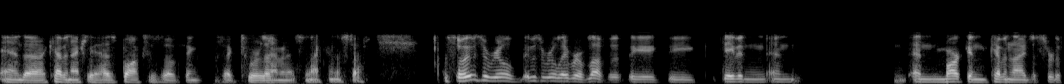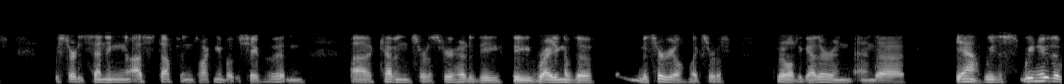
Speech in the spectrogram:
and uh, Kevin actually has boxes of things like tour laminates and that kind of stuff. So it was a real it was a real labor of love. The the, David and, and and Mark and Kevin and I just sort of we started sending us stuff and talking about the shape of it, and uh, Kevin sort of spearheaded the the writing of the material, like sort of put it all together, and and uh, yeah, we just we knew that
